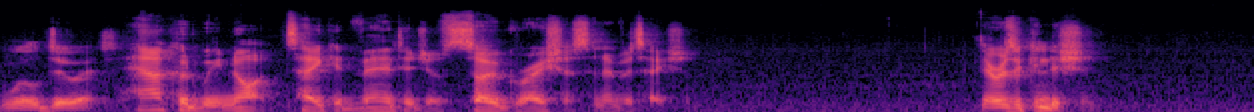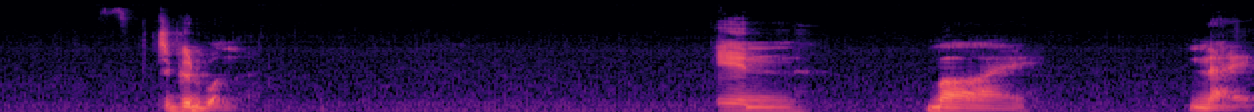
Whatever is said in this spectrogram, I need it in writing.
will do it. How could we not take advantage of so gracious an invitation? There is a condition. It's a good one, though in my name.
